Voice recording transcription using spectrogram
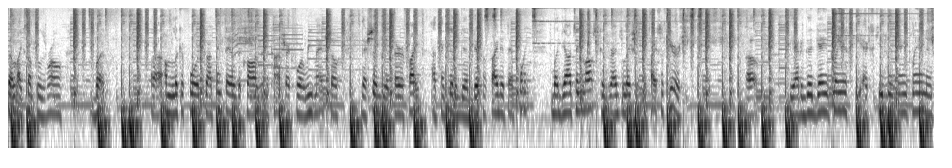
felt like something was wrong, but uh, I'm looking forward to. I think there's a clause in the contract for a rematch, so there should be a third fight. I think it'll be a different fight at that point. But Deontay lost. Congratulations to Tyson Fury. Um, he had a good game plan. He executed his game plan, and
